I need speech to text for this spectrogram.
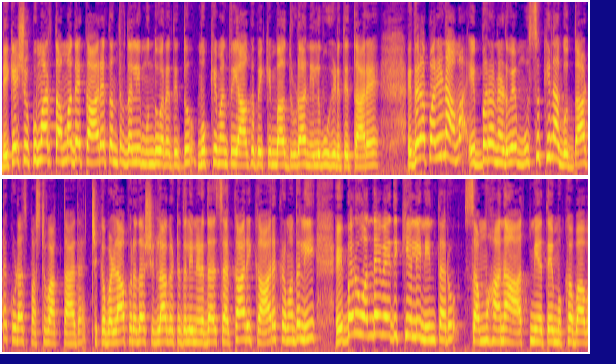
ಡಿಕೆ ಶಿವಕುಮಾರ್ ತಮ್ಮದೇ ಕಾರ್ಯತಂತ್ರದಲ್ಲಿ ಮುಂದುವರೆದಿದ್ದು ಮುಖ್ಯಮಂತ್ರಿ ಆಗಬೇಕೆಂಬ ದೃಢ ನಿಲುವು ಹಿಡಿದಿದ್ದಾರೆ. ಇದರ ಪರಿಣಾಮ ಇಬ್ಬರ ನಡುವೆ ಮುಸುಕಿನ ಗುದ್ದಾಟ ಕೂಡ ಸ್ಪಷ್ಟವಾಗ್ತಾ ಇದೆ. ಚಿಕ್ಕಬಳ್ಳಾಪುರದ ಶಿಡ್ಲಾಘಟ್ಟದಲ್ಲಿ ನಡೆದ ಸರ್ಕಾರಿ ಕಾರ್ಯಕ್ರಮದಲ್ಲಿ ಇಬ್ಬರು ಒಂದೇ ವೇದಿಕೆಯಲ್ಲಿ ನಿಂತರು. ಸಂವಹನ, ಆತ್ಮೀಯತೆ, ಮುಖಭಾವ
